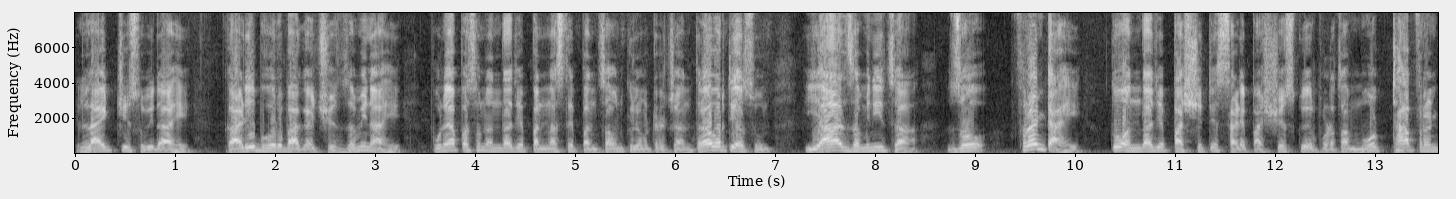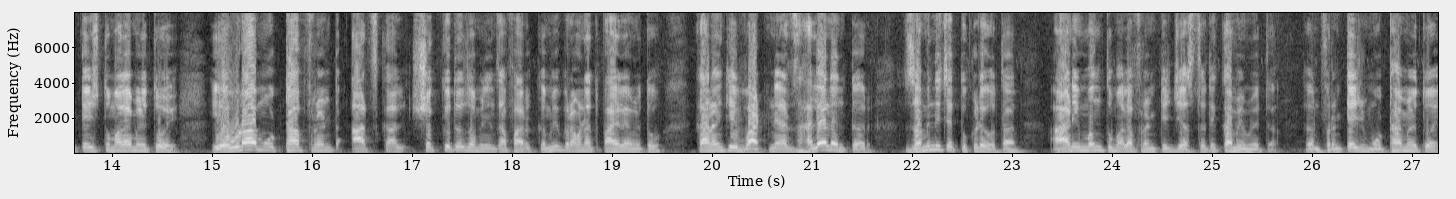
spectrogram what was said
लाईटची सुविधा आहे काळी भोर जमीन आहे पुण्यापासून अंदाजे पन्नास ते पंचावन्न किलोमीटरच्या अंतरावरती असून या जमिनीचा जो फ्रंट आहे तो अंदाजे पाचशे ते साडेपाचशे स्क्वेअर फुटाचा मोठा फ्रंटेज तुम्हाला मिळतोय. एवढा मोठा फ्रंट आजकाल शक्यतो जमिनींचा फार कमी प्रमाणात पाहायला मिळतो. कारण की वाटण्या झाल्यानंतर जमिनीचे तुकडे होतात आणि मग तुम्हाला फ्रंटेज जे असतं ते कमी मिळतं. कारण फ्रंटेज मोठा मिळतोय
